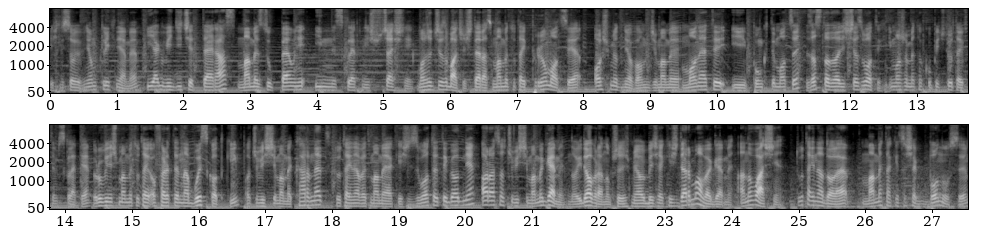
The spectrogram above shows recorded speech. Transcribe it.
jeśli sobie w nią klikniemy, i jak widzicie teraz, mamy zupełnie inny sklep niż wcześniej. Możecie zobaczyć, teraz mamy tutaj promocję 8-dniową, gdzie mamy monety i punkty mocy za 120 zł i możemy to kupić tutaj w tym sklepie. Również mamy tutaj ofertę na błyskotki. Oczywiście mamy karnet, tutaj nawet mamy jakieś złote tygodnie oraz oczywiście mamy gemy. No i dobra, no przecież miały być jakieś darmowe gemy. A no właśnie, tutaj na dole mamy takie coś jak bonusy.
